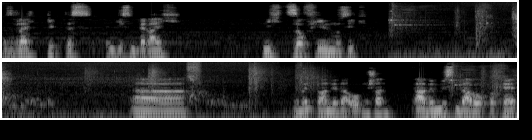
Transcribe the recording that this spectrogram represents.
Also vielleicht gibt es in diesem Bereich nicht so viel Musik. Äh, Moment, waren wir da oben schon? Ah, wir müssen da hoch, okay.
